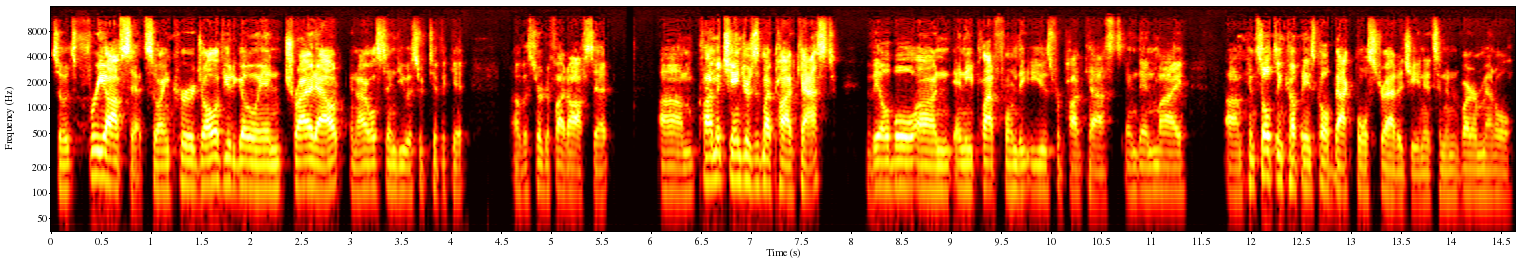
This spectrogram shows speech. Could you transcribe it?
So it's free offset. So I encourage all of you to go in, try it out, and I will send you a certificate of a certified offset. Um, Climate Changers is my podcast, available on any platform that you use for podcasts. And then my um, consulting company is called Backbowl Strategy, and it's an environmental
